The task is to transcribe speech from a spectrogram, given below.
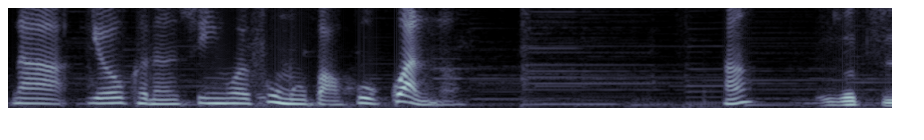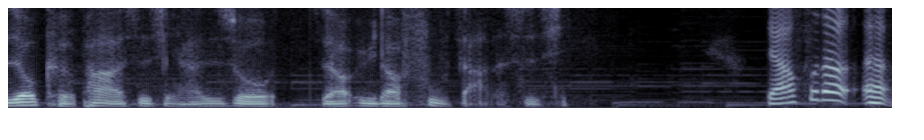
那也有可能是因为父母保护惯了。啊？你说只有可怕的事情，还是说只要遇到复杂的事情？只要遇到呃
